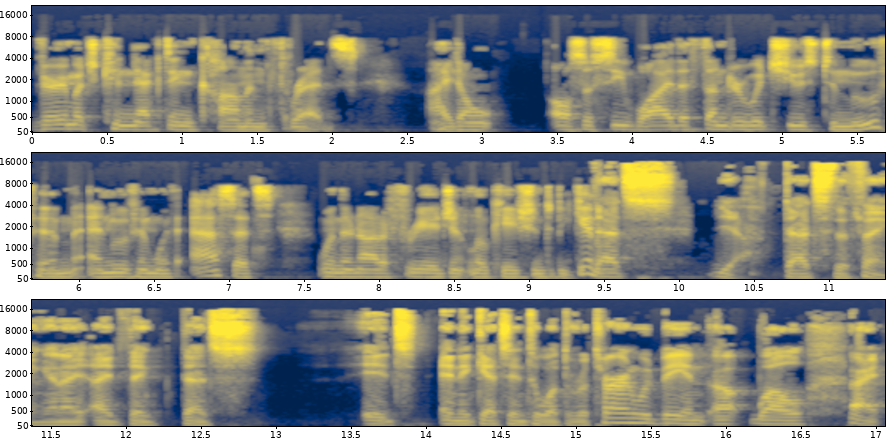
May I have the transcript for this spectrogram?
very much connecting common threads I don't also see why the Thunder would choose to move him and move him with assets when they're not a free agent location to begin with. That's yeah, that's the thing, and I, I think that's it's and it gets into what the return would be. And uh, well, all right,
